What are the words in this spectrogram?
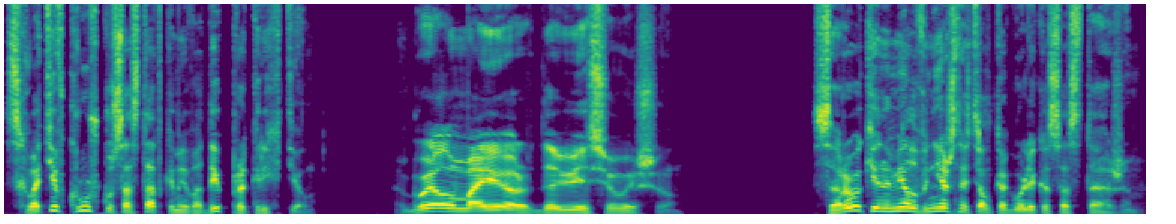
схватив кружку с остатками воды, прокряхтел. «Был майор, да весь вышел». Сорокин имел внешность алкоголика со стажем.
